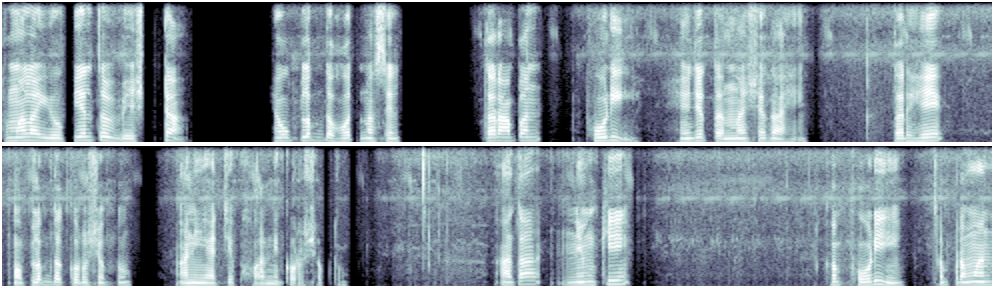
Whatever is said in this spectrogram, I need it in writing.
तुम्हाला यू पी एलचं वेस्टा हे उपलब्ध होत नसेल तर आपण फोडी हे जे तणनाशक आहे तर हे उपलब्ध करू शकतो आणि याची फवारणी करू शकतो. आता नेमकी फोडीचं प्रमाण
